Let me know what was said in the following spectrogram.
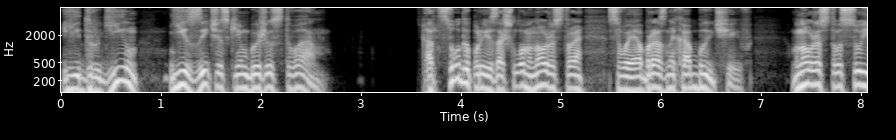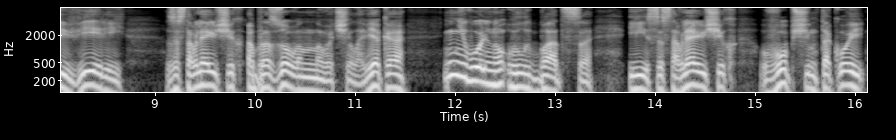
и другим языческим божествам. Отсюда произошло множество своеобразных обычаев, множество суеверий, заставляющих образованного человека невольно улыбаться и составляющих, в общем, такой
